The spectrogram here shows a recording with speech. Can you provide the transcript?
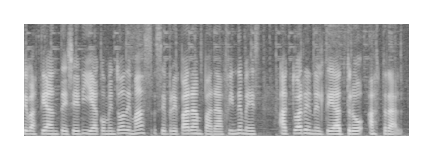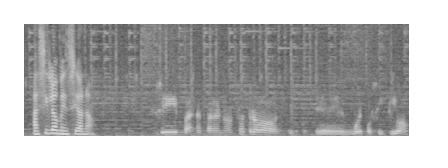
Sebastián Tellería comentó además se preparan para fin de mes actuar en el Teatro Astral. Así lo mencionó. Sí, para, nosotros eh, muy positivo.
